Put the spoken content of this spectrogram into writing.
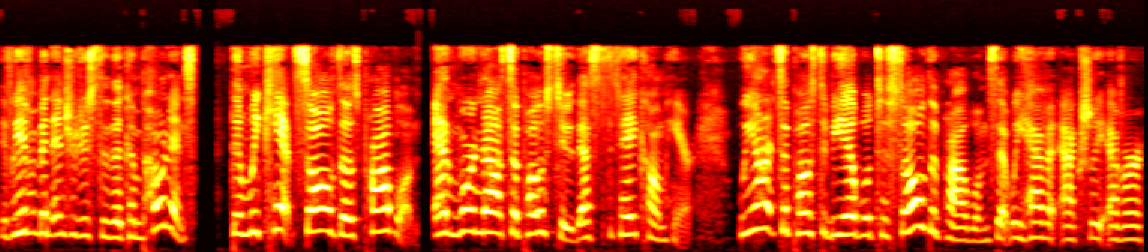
if we haven't been introduced to the components, then we can't solve those problems. And we're not supposed to. That's the take home here. We aren't supposed to be able to solve the problems that we haven't actually ever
